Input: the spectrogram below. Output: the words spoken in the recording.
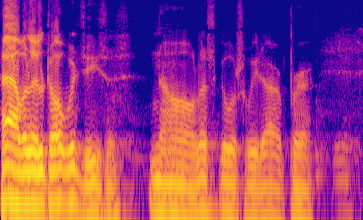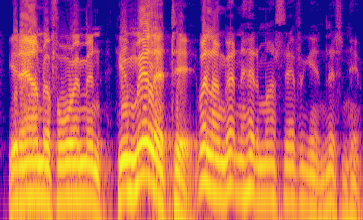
have a little talk with Jesus. No, let's go sweet hour of prayer. Get down before him in humility. Well, I'm getting ahead of myself again. Listen here.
